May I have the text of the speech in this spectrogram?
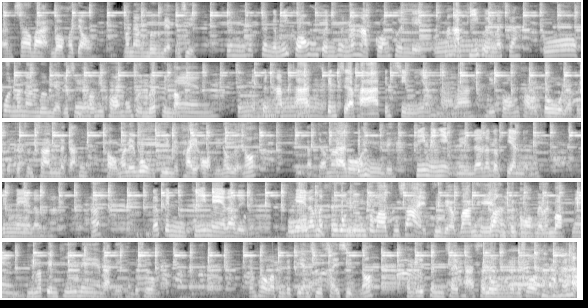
อันชาวบ้านบอกเขาเจ้ามานั่งเบิ่งแบบจังซี่เพิ่นเพิ่นก็มีของของเพิ่นเพิ่นมาหับของเพิ่นเด้โอ้มาหับพี่เพิ่นว่าจ้ะ โอ้คนมานั่งเบิ่งแบบจังซี่เออ เขามีของของเพิ่นเบิดแม่นบ่แม่นเพิ่นมีอ๋อเพิ่นหับผ้าเป็นเสื้อผ้าเป็นสินอิหยังถามว่ามีของเขาโตแล้วเพิ่นก็จะสั้นๆแล้วก็อืมเขามาในวงทีมไม้ไผ่ออกนี่เนาะเอ้ยเนาะก็จะมาถ้าก่อเป็น นเด้พี่แม่หญิงนี่แล้วแล้วก็เปลี่ยนแล้วนี่เป็นแม่แล้วนี่ฮะ แล้วเป็นพี่แม่แล้วเด้นี่แม่แล้วมาผู้วงหนึงก็ว่าผู้ชายที่แบบวานเฮกว้าง หันเพิ่นออกได้แม่นบ่แม่นนี่มาเป็นพี่แม่บัดนี้ท่านผู้ชม จำพอว่าเพิ่นไปเปลี่ยนชุดใส่สินเนาะทำอีทเพิ่นใส่ผ้าสลงท่านผู้ชม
